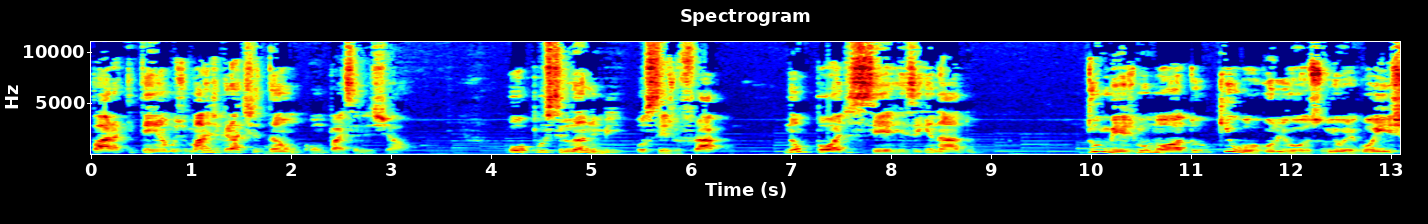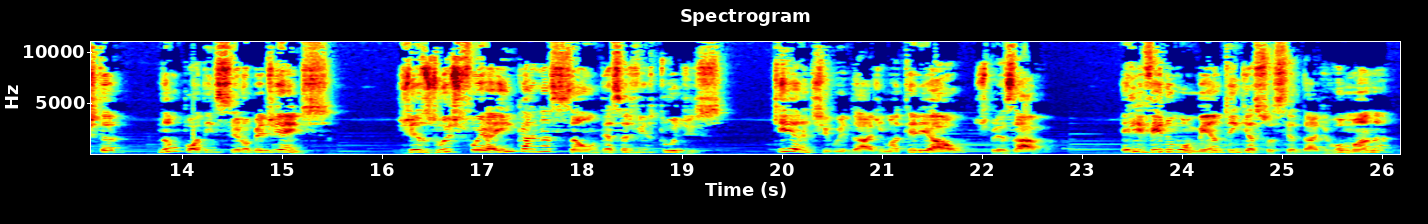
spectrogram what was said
para que tenhamos mais gratidão com o Pai Celestial. O pusilânime, ou seja, o fraco, não pode ser resignado. Do mesmo modo que o orgulhoso e o egoísta não podem ser obedientes. Jesus foi a encarnação dessas virtudes, que a antiguidade material desprezava. Ele veio no momento em que a sociedade romana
